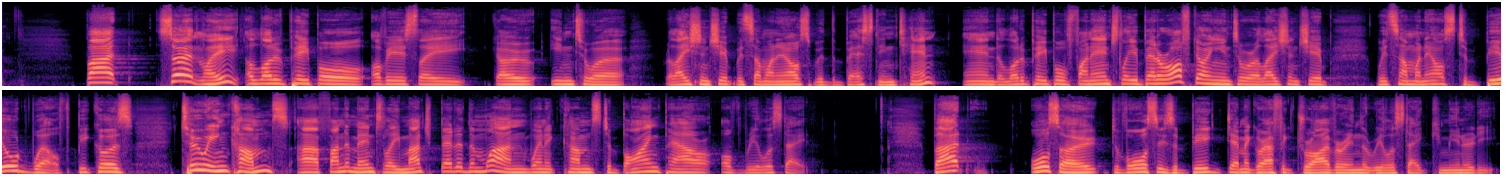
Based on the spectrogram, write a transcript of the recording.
But certainly a lot of people obviously go into a relationship with someone else with the best intent. And a lot of people financially are better off going into a relationship with someone else to build wealth because two incomes are fundamentally much better than one when it comes to buying power of real estate. But also, divorce is a big demographic driver in the real estate community.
